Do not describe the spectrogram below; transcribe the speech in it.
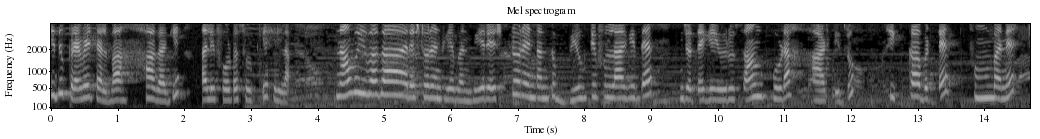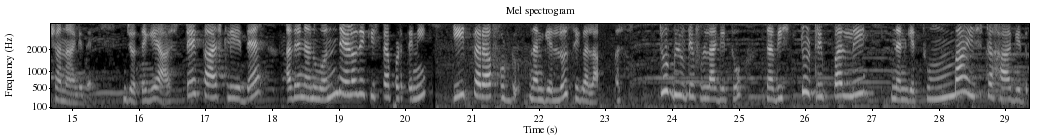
ಇದು ಪ್ರೈವೇಟ್ ಅಲ್ವಾ? ಹಾಗಾಗಿ ಅಲ್ಲಿ ಫೋಟೋ ಶೂಟ್ಗೆ ಇಲ್ಲ. ನಾವು ಇವಾಗ ರೆಸ್ಟೋರೆಂಟ್ಗೆ ಬಂದ್ವಿ. ರೆಸ್ಟೋರೆಂಟ್ ಅಂತೂ ಬ್ಯೂಟಿಫುಲ್ ಆಗಿದೆ. ಜೊತೆಗೆ ಇವರು ಸಾಂಗ್ ಕೂಡ ಹಾಡ್ತಿದ್ರು. ಸಿಕ್ಕಾಬಟ್ಟೆ ತುಂಬಾ ಚೆನ್ನಾಗಿದೆ. ಜೊತೆಗೆ ಅಷ್ಟೇ ಕಾಸ್ಟ್ಲಿ ಇದೆ. ಆದರೆ ನಾನು ಒಂದು ಹೇಳೋದಕ್ಕೆ ಇಷ್ಟಪಡ್ತೀನಿ, ಈ ಥರ ಫುಡ್ ನನಗೆಲ್ಲೂ ಸಿಗಲ್ಲ. ಅಷ್ಟು ಬ್ಯೂಟಿಫುಲ್ ಆಗಿತ್ತು. ನಾವಿಷ್ಟು ಟ್ರಿಪ್ಪಲ್ಲಿ ನನಗೆ ತುಂಬ ಇಷ್ಟ ಆಗಿದ್ದು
